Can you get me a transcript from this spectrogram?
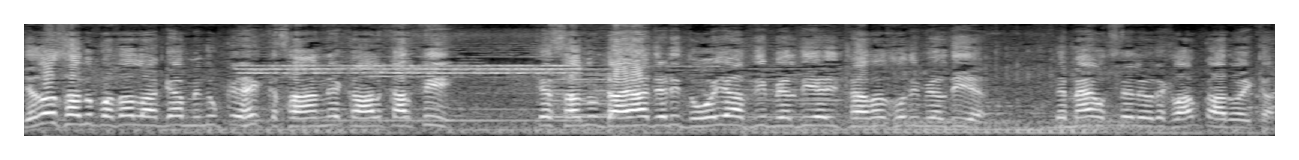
ਜਦੋਂ ਸਾਨੂੰ ਪਤਾ ਲੱਗ ਗਿਆ, ਮੈਨੂੰ ਕਿਸੇ ਕਿਸਾਨ ਨੇ ਕਾਲ ਕਰਤੀ ਕਿ ਸਾਨੂੰ ਡਾਇਆ ਜਿਹੜੀ 2000 ਦੀ ਮਿਲਦੀ ਹੈ 1800 ਦੀ ਮਿਲਦੀ ਹੈ, ਤੇ ਮੈਂ ਉਸ ਵੇਲੇ ਉਹਦੇ ਖਿਲਾਫ ਕਾਰਵਾਈ ਕਰ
